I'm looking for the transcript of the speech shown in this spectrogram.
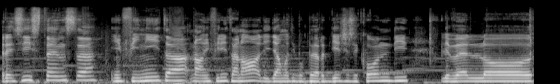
Resistance infinita. No, infinita no. Li diamo tipo per 10 secondi. Livello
